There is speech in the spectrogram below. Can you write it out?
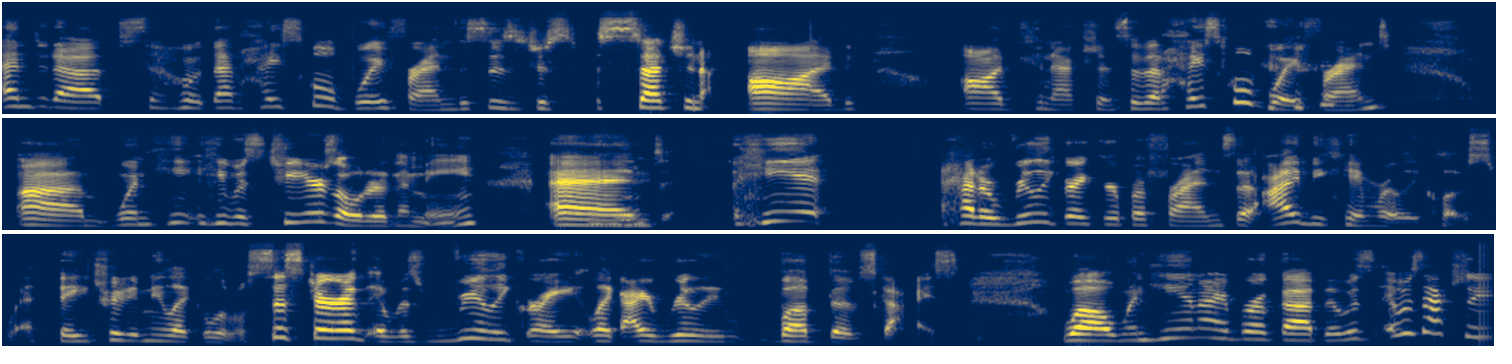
ended up, so that high school boyfriend, this is just such an odd, odd connection. So that high school boyfriend, um, when he, he was two years older than me mm-hmm. and mm-hmm. he had a really great group of friends that I became really close with. They treated me like a little sister. It was really great. Like I really loved those guys. Well, when he and I broke up, it was it was actually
